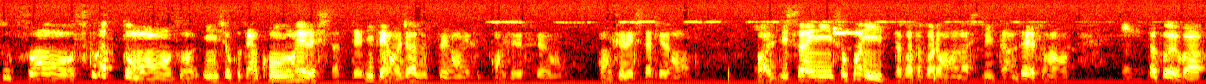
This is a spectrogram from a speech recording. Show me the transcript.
そその、少なくとも、その飲食店、小梅でしたって、以前はジャズというお店ですけども、お店でしたけども、まあ、実際にそこに行った方からも話聞いたんで、その、うん。例えば、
